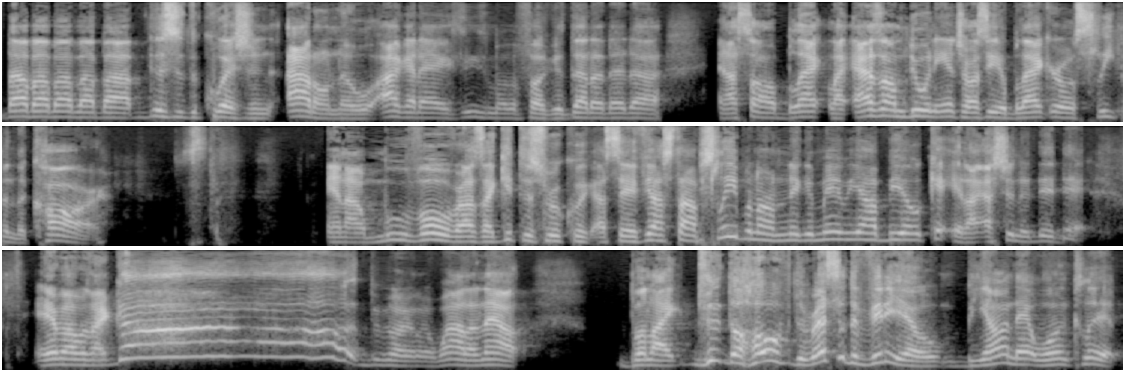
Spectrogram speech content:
blah blah blah blah blah. This is the question. I don't know. I gotta ask these motherfuckers. Da da da da. And I saw a black like as I'm doing the intro, I see a black girl sleep in the car. And I move over. I was like, get this real quick. I said, if y'all stop sleeping on nigga, maybe y'all be okay. Like, I shouldn't have did that. Everybody was like, go, were wilding out. But like the, whole, the rest of the video beyond that one clip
